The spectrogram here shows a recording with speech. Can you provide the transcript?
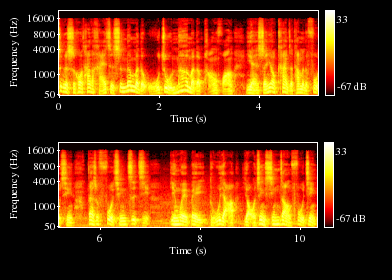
这个时候，他的孩子是那么的无助，那么的彷徨，眼神要看着他们的父亲，但是父亲自己因为被毒牙咬进心脏附近，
